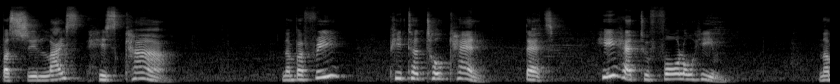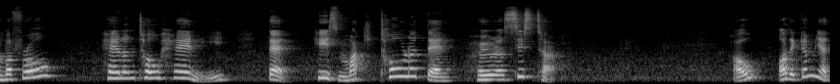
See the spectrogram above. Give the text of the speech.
but she likes his car. Number three, Peter told Ken that he had to follow him. Number four, Helen told Henny that he is much taller than her sister. 好，我哋今日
